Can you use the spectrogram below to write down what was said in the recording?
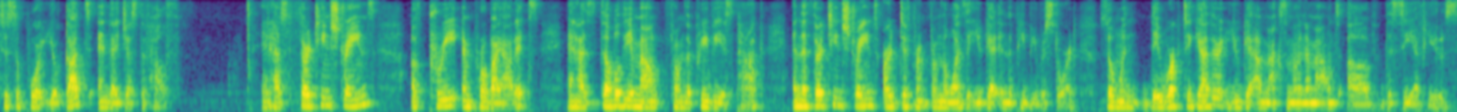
to support your gut and digestive health. It has 13 strains of pre and probiotics and has double the amount from the previous pack. And the 13 strains are different from the ones that you get in the PB Restored. So when they work together, you get a maximum amount of the CFUs.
